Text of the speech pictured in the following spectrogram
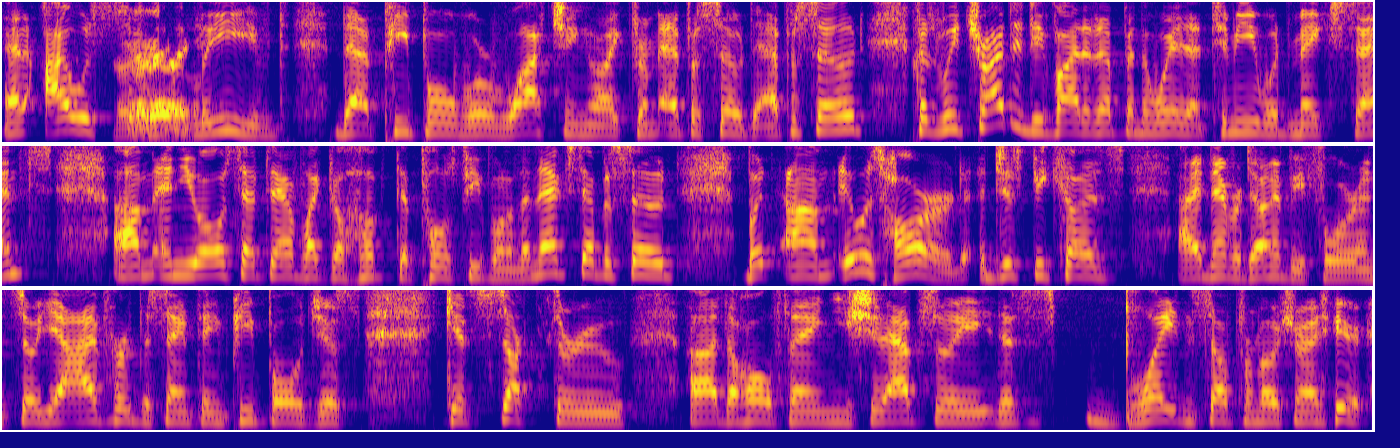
and I was so oh, really? relieved that people were watching like from episode to episode because we tried to divide it up in the way that to me would make sense. Um, and you always have to have like a hook that pulls people into the next episode, but um, it was hard. Just just because I'd never done it before. And so, yeah, I've heard the same thing. People just get sucked through uh, the whole thing. You should absolutely, this is blatant self promotion right here.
